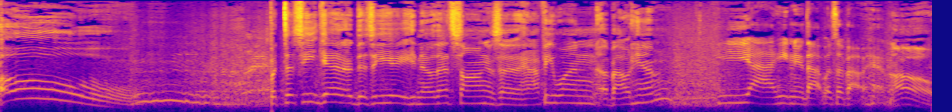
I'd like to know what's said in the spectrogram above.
Oh. But does he get? Does he? You know that song is a happy one about him? Yeah, he knew that was about him. Oh,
